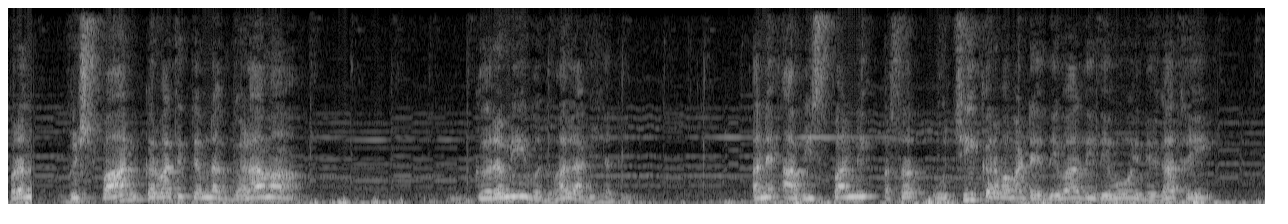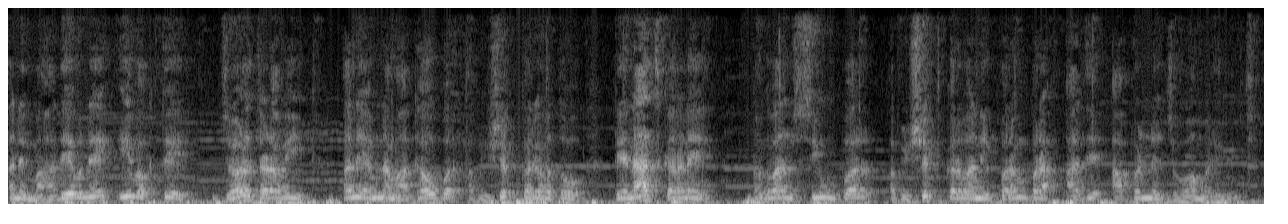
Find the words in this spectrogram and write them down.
પરંતુ વિષપાન કરવાથી તેમના ગળામાં ગરમી વધવા લાગી હતી. અને આ વિષપાનની અસર ઓછી કરવા માટે દેવાદિ દેવોએ ભેગા થઈ અને મહાદેવને એ વખતે જળ ચડાવી અને એમના માથા ઉપર અભિષેક કર્યો હતો. તેના જ કારણે ભગવાન શિવ ઉપર અભિષેક કરવાની પરંપરા આજે આપણને જોવા મળી રહી છે.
